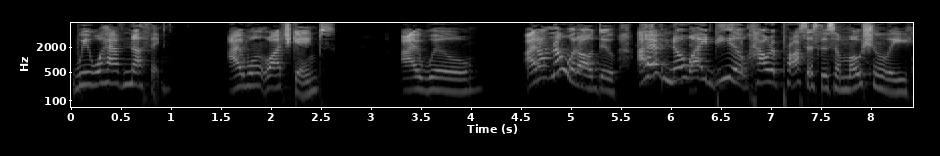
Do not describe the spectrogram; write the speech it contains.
we will have nothing. I won't watch games. I will, I don't know what I'll do. I have no idea how to process this emotionally.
